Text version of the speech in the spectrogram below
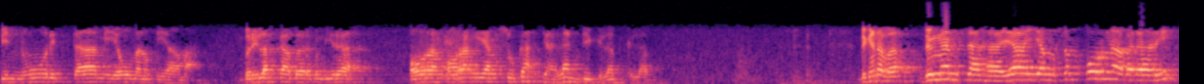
bin nurit tami yaumal qiyamah. Berilah kabar gembira orang-orang yang suka jalan di gelap-gelap. Dengan apa? Dengan cahaya yang sempurna pada hari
